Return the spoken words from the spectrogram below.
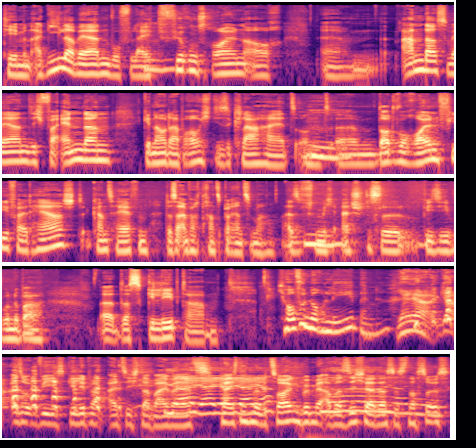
Themen agiler werden, wo vielleicht mhm. Führungsrollen auch ähm, anders werden, sich verändern, genau da brauche ich diese Klarheit. Und mhm. ähm, dort, wo Rollenvielfalt herrscht, kann es helfen, das einfach transparent zu machen. Also für mhm. mich ein Schlüssel, wie Sie wunderbar äh, das gelebt haben. Ich hoffe noch leben. Ne? Ja, ja, ja, also wie ich es gelebt habe, als ich dabei war. Ja, Jetzt ja, kann ich ja, nicht mehr bezeugen, bin mir aber sicher, dass es noch so ist.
